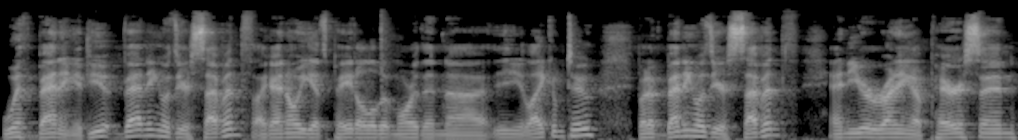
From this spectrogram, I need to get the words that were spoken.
with Benning. If you Benning was your seventh, like I know he gets paid a little bit more than, uh, you like him to, but if Benning was your seventh and you were running a Persson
